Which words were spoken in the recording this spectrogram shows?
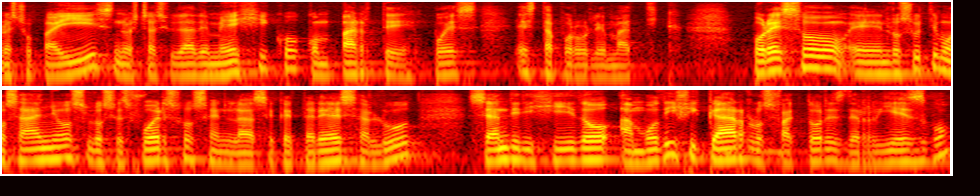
Nuestro país, nuestra Ciudad de México, comparte pues esta problemática. Por eso, en los últimos años, los esfuerzos en la Secretaría de Salud se han dirigido a modificar los factores de riesgo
